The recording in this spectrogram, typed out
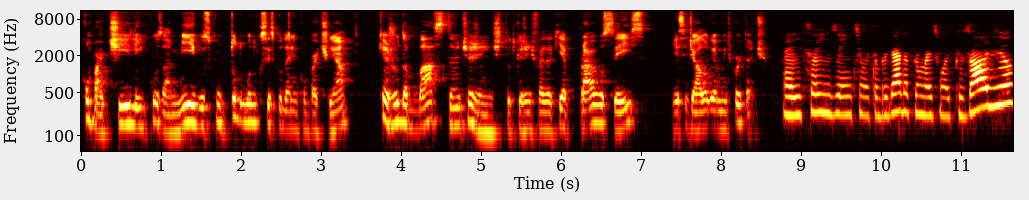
compartilhem com os amigos, com todo mundo que vocês puderem compartilhar, que ajuda bastante a gente. Tudo que a gente faz aqui é para vocês e esse diálogo é muito importante. É isso aí, gente. Muito obrigada por mais um episódio.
